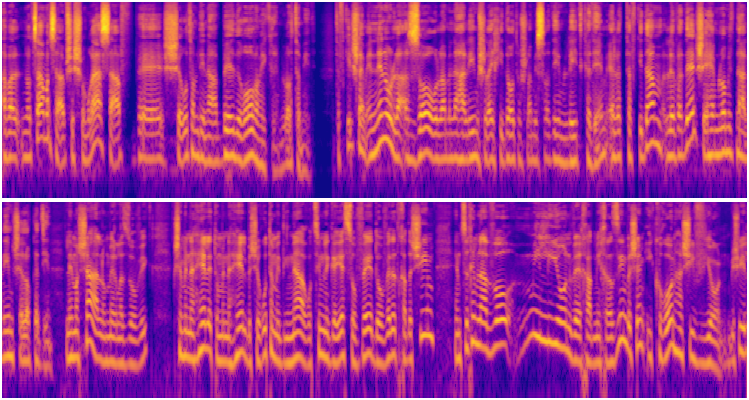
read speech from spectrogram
אבל נוצר מצב ששומרי הסף בשירות המדינה, ברוב המקרים, לא תמיד, התפקיד שלהם איננו לעזור למנהלים של היחידות או של המשרדים להתקדם, אלא תפקידם לוודא שהם לא מתנהלים שלא כדין. למשל, אומר לזוביק, כשמנהלת או מנהל בשירות המדינה רוצים לגייס עובד או עובדת חדשים, הם צריכים לעבור מיליון ואחד מכרזים בשם עקרון השוויון, בשביל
